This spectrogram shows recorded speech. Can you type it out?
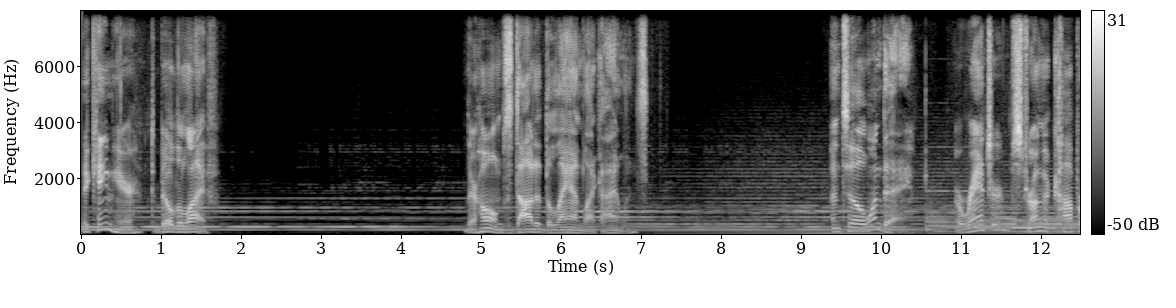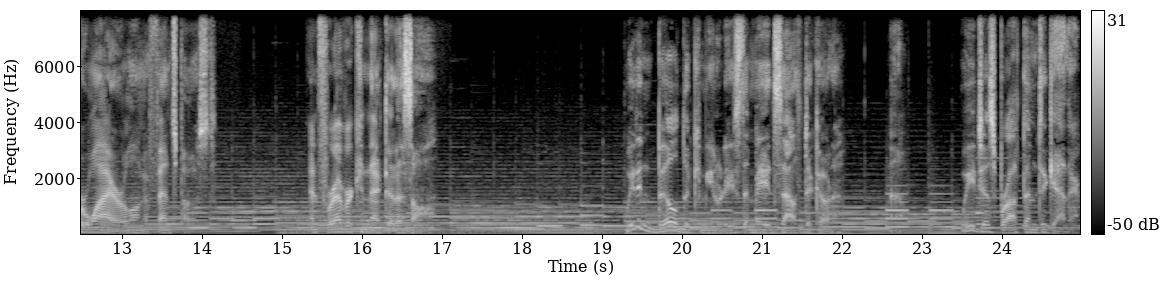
They came here to build a life. Their homes dotted the land like islands. Until one day, a rancher strung a copper wire along a fence post and forever connected us all. We didn't build the communities that made South Dakota. No, we just brought them together.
